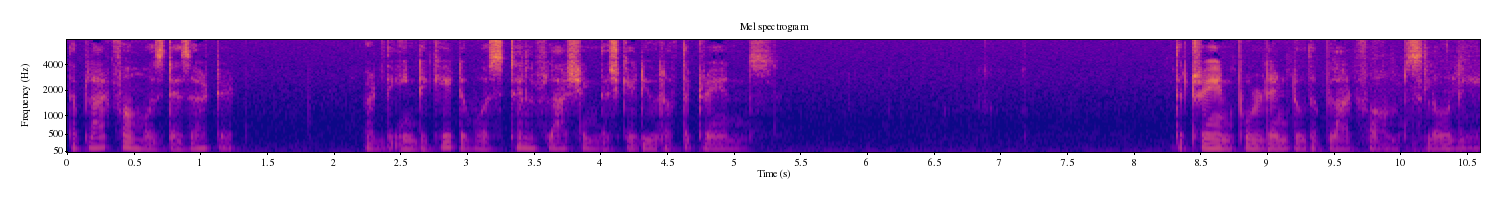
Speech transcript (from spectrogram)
The platform was deserted, but the indicator was still flashing the schedule of the trains. The train pulled into the platform slowly,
